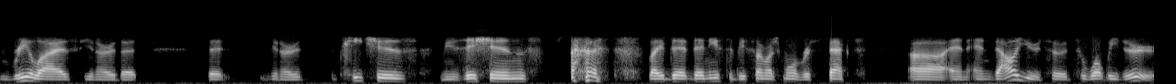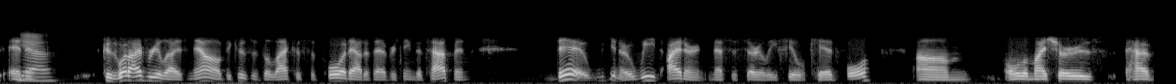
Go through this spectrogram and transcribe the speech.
realize, you know, that that you know teachers, musicians, like there, there needs to be so much more respect uh, and and value to to what we do. And yeah. Because what I've realized now, because of the lack of support out of everything that's happened, there, you know, we I don't necessarily feel cared for. Um, all of my shows have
